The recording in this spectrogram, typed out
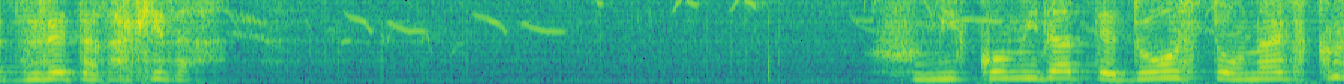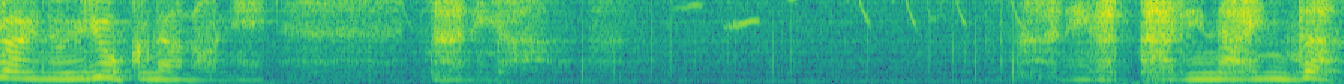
がずれただけだ。踏み込みだって同志と同じくらいの威力なのに。何が何が足りないんだ。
